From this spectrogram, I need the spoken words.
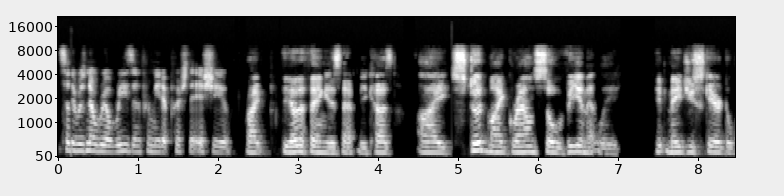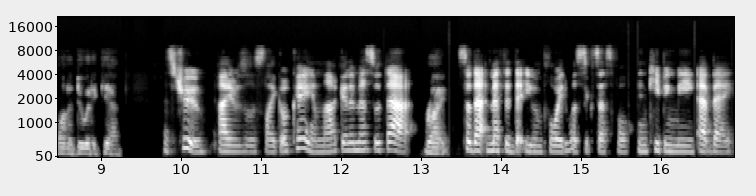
So there was no real reason for me to push the issue. Right. The other thing is that because I stood my ground so vehemently, it made you scared to want to do it again. That's true. I was just like, okay, I'm not going to mess with that. Right. So that method that you employed was successful in keeping me at bay.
